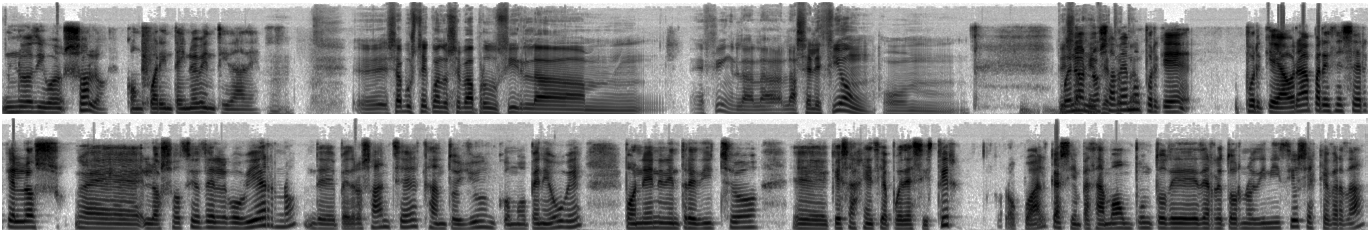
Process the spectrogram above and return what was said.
no digo solo, con 49 entidades. Eh, ¿Sabe usted cuándo se va a producir la, mm, en fin, la, selección? Mm, bueno, no sabemos porque porque ahora parece ser que los, eh, los socios del gobierno de Pedro Sánchez, tanto Jun como PNV, ponen en entredicho eh, que esa agencia puede existir. Con lo cual, casi empezamos a un punto de, retorno de inicio, si es que es verdad,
